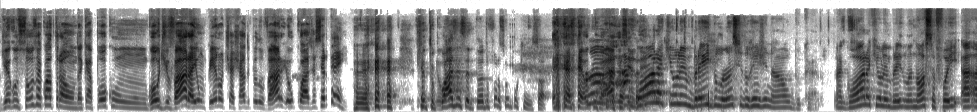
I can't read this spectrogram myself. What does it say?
Diego Souza 4x1. Daqui a pouco um gol de VAR, aí um pênalti achado pelo VAR, eu quase acertei. tu quase acertou, tu forçou um pouquinho só. eu Ah, quase acertei. agora que eu lembrei do lance do Reginaldo, cara. Agora que eu lembrei do lance. Nossa, foi. A,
